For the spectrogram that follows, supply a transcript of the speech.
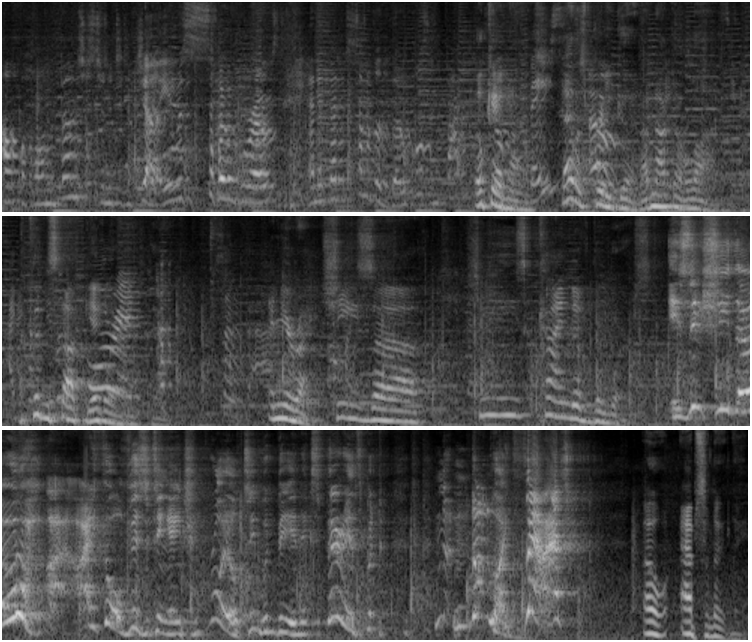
alcohol, and the bones just turn into jelly. It was so gross, and it fed some of the locals. In fact, Okay, faces. That was pretty Oh, good. I'm not gonna lie. I couldn't stop giggling. horrid. right there. so. And you're right. She's uh, she's kind of the worst. Isn't she, though? I, I thought visiting ancient royalty would be an experience, but n- not like that. Oh, absolutely.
